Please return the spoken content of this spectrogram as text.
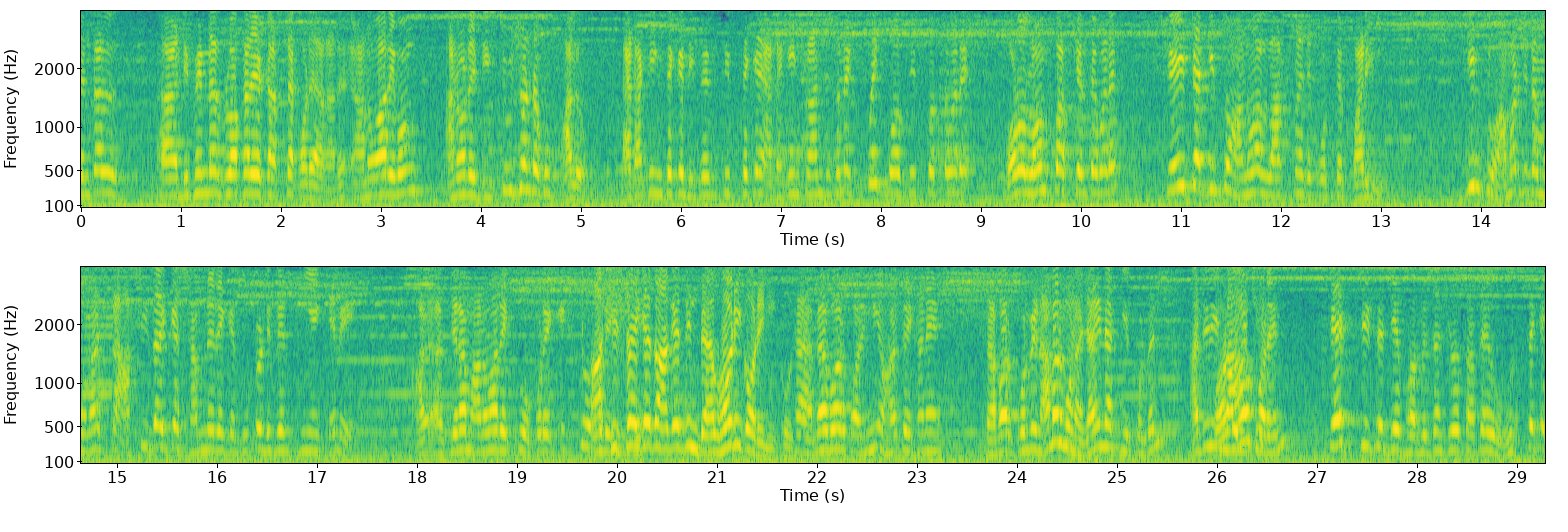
সেন্ট্রাল ডিফেন্ডার ব্লকারের কাজটা করে আনোয়ার এবং আনোয়ারের ডিস্ট্রিবিউশনটা খুব ভালো। অ্যাটাকিং থেকে ডিফেন্সিভ থেকে অ্যাটাকিং ট্রানজিশনে কুইক বল সিট করতে পারে, বড় লং পাস খেলতে পারে। সেইটা কিন্তু আনোয়ার লাস্ট ম্যাচে করতে পারিনি। কিন্তু আমার যেটা মনে হয় সেটা আশিস দাইকে সামনে রেখে দুটো ডিফেন্স নিয়ে খেলে আর যেরকম আনোয়ার একটু ওপরে একটু আশিস রায়কে তো আগের দিন ব্যবহারই করেনি কোচ। হ্যাঁ ব্যবহার করেননি হয়তো এখানে ব্যবহার করবেন। আমার মনে হয় জানি না কি করবেন। আর যদি নাও করেন স্টেট সিটে যে ফরমেশন ছিল তাতে হুস থেকে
